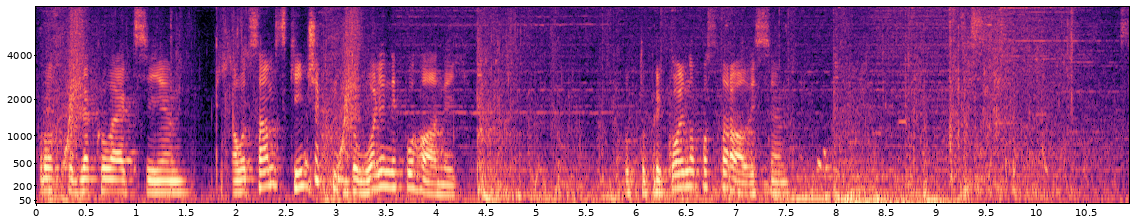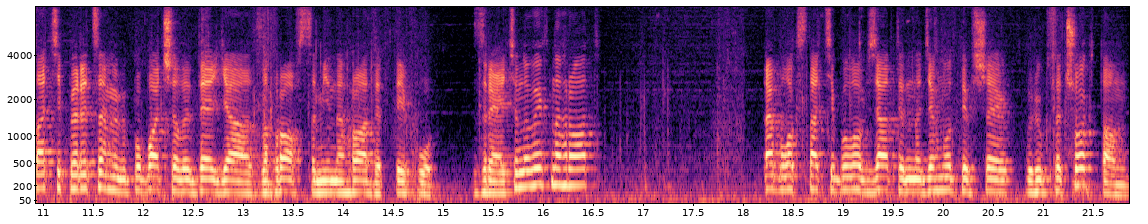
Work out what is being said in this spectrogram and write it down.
Просто для колекції. А от сам скінчик доволі непоганий. Тобто прикольно постаралися. Кстати, перед цим ви побачили, де я забрав самі награди, типу, з рейтингових наград. Треба було, кстати, було взяти, надягнути ще рюкзачок там,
